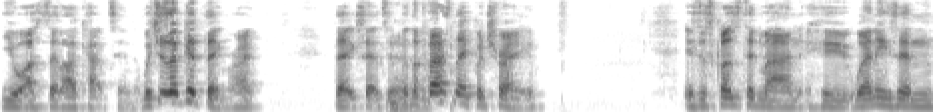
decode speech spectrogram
You are still our captain," which is a good thing, right? They accept it. But the person they portray is this closeted man who, when he's in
